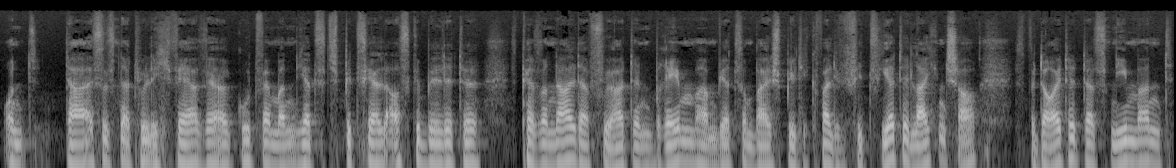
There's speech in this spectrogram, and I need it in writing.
Und da ist es natürlich sehr, sehr gut, wenn man jetzt speziell ausgebildetes Personal dafür hat. In Bremen haben wir zum Beispiel die qualifizierte Leichenschau. Das bedeutet, dass niemand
